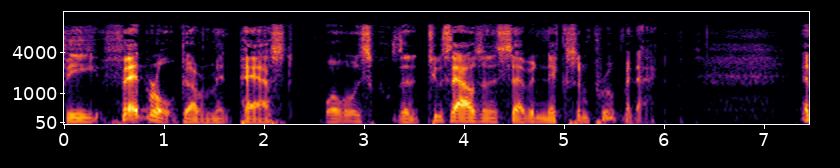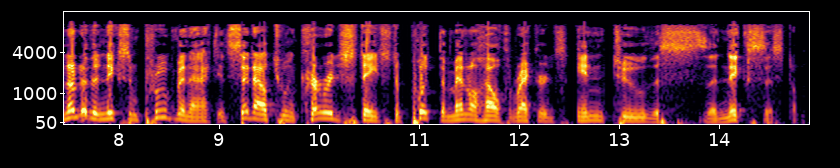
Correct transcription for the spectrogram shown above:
the federal government passed what was the 2007 NICS Improvement Act. And under the NICS Improvement Act, it set out to encourage states to put the mental health records into the, the NICS system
